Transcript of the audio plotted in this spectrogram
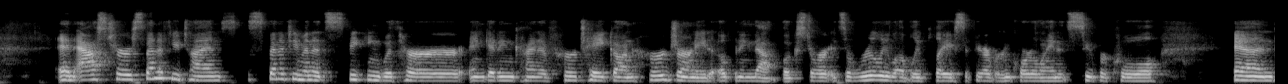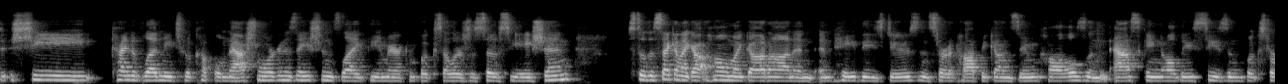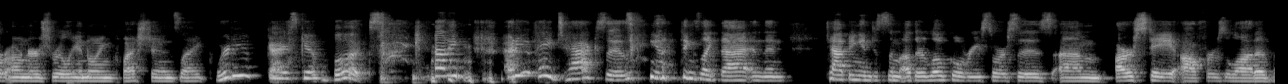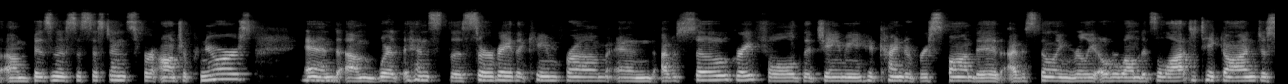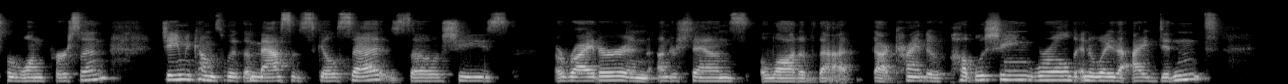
and asked her spent a few times spent a few minutes speaking with her and getting kind of her take on her journey to opening that bookstore. It's a really lovely place if you're ever in Coeur d'Alene. It's super cool and she kind of led me to a couple national organizations like the American Booksellers Association. So the second I got home, I got on and, and paid these dues and started hopping on Zoom calls and asking all these seasoned bookstore owners really annoying questions like, where do you guys get books? how, do you, how do you pay taxes? you know, things like that. And then tapping into some other local resources. Um, our state offers a lot of um, business assistance for entrepreneurs and mm-hmm. um, where hence the survey that came from and i was so grateful that jamie had kind of responded. I was feeling really overwhelmed. It's a lot to take on just for one person. Jamie comes with a massive skill set so she's a writer and understands a lot of that that kind of publishing world in a way that i didn't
